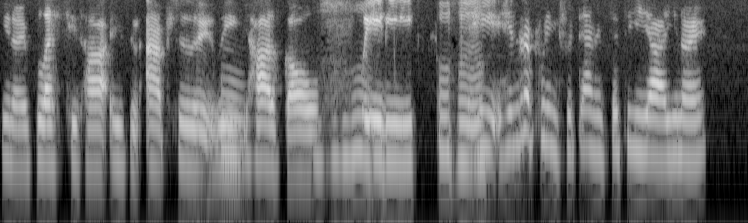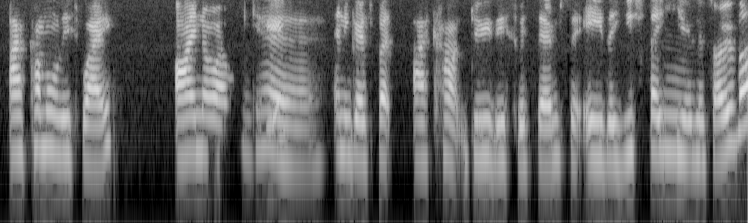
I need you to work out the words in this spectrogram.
you know, bless his heart. He's an absolutely Mm. heart of gold, sweetie. Mhm. He, he ended up putting his foot down and said to yeah, you know, I've come all this way. I know I Yeah. and he goes, but I can't do this with them. So either you stay Mm. here and it's over,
